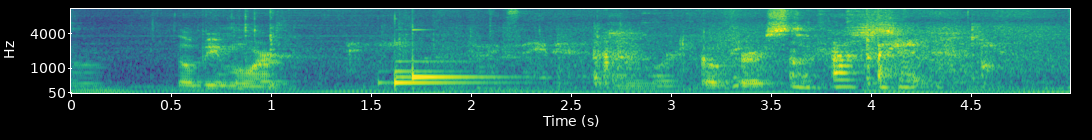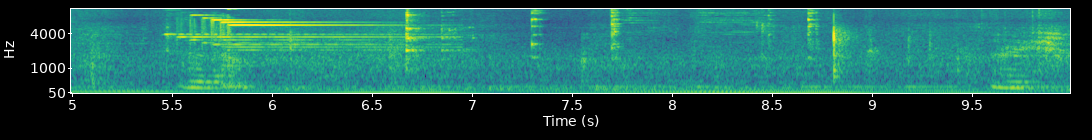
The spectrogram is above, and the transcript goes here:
Awesome. There'll be more. Any more? Go first. Okay. Oh no. Sorry.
